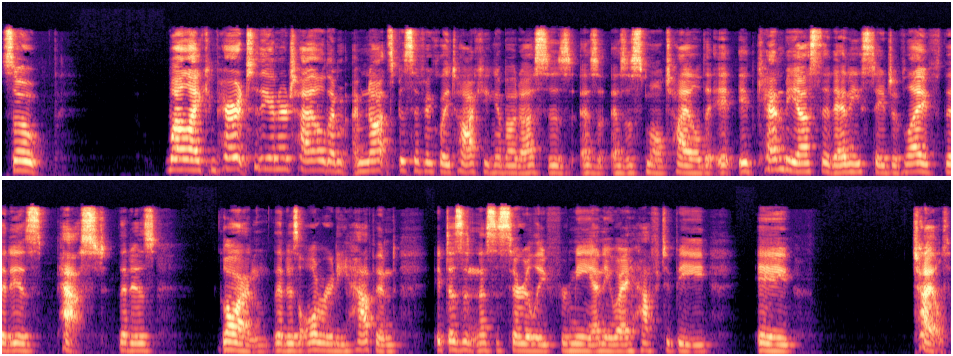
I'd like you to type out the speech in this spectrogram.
So while I compare it to the inner child, I'm, I'm not specifically talking about us as, as, as a small child. It, it can be us at any stage of life that is past, that is gone, that has already happened it doesn't necessarily, for me anyway, have to be a child.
